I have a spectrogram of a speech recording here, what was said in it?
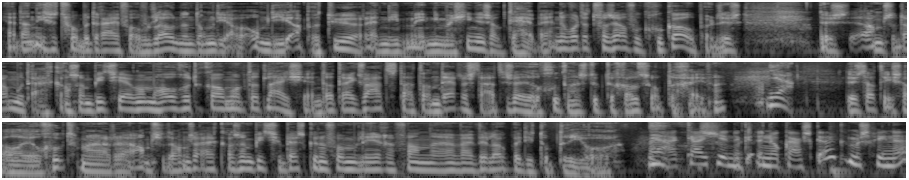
ja, dan is het voor bedrijven overlonend om die, om die apparatuur en die, en die machines ook te hebben. En dan wordt het vanzelf ook goedkoper. Dus, dus Amsterdam moet eigenlijk als ambitie hebben om hoger te komen op dat lijstje. En dat Rijkswaterstaat dan derde staat, is wel heel goed. Dan is het natuurlijk de grootste opdrachtgever. Ja. Dus dat is al heel goed. Maar uh, Amsterdam zou eigenlijk als ambitie best kunnen formuleren van uh, wij willen ook bij die top 3 horen. Ja, kijk je in, de, in, elkaars keuken misschien, hè?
